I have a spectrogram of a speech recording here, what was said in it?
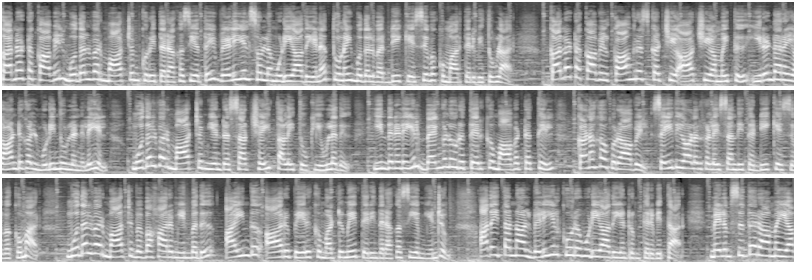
கர்நாடகாவில் முதல்வர் மாற்றம் குறித்த ரகசியத்தை வெளியில் சொல்ல முடியாது என துணை முதல்வர் டி கே சிவகுமார் தெரிவித்துள்ளார். கர்நாடகாவில் காங்கிரஸ் கட்சி ஆட்சி அமைத்து இரண்டரை ஆண்டுகள் முடிந்துள்ள நிலையில் முதல்வர் மாற்றம் என்ற சர்ச்சை தலை தூக்கியுள்ளது. இந்த நிலையில் பெங்களூரு தெற்கு மாவட்டத்தில் கனகபுராவில் செய்தியாளர்களை சந்தித்த டி கே சிவகுமார் முதல்வர் மாற்று விவகாரம் என்பது ஐந்து ஆறு பேருக்கு மட்டுமே தெரிந்த ரகசியம் என்றும் அதை தன்னால் வெளியில் கூற முடியாது என்றும் தெரிவித்தார். மேலும் சித்தராமையா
